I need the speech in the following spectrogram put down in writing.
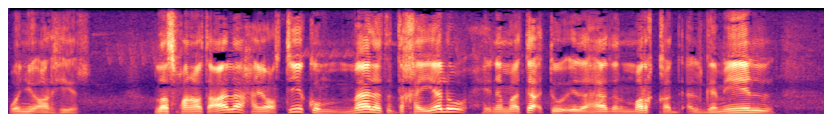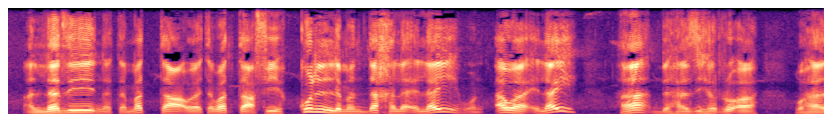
when you are here. الله سبحانه وتعالى حيعطيكم ما لا تتخيلوا حينما تأتوا إلى هذا المرقد الجميل الذي نتمتع ويتمتع فيه كل من دخل إليه وانأوى إليه ها بهذه الرؤى وهذه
